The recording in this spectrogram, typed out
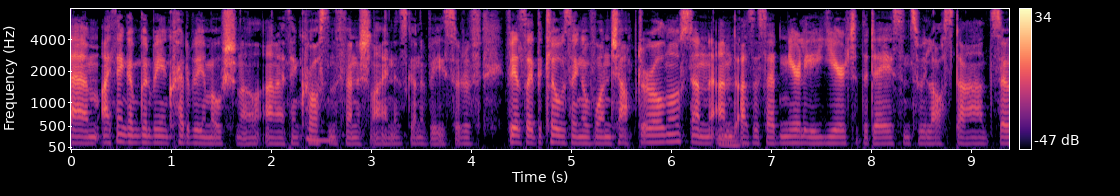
Um, I think I'm going to be incredibly emotional, and I think crossing the finish line is going to be sort of feels like the closing of one chapter almost. And, and as I said, nearly a year to the day since we lost Dad, so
